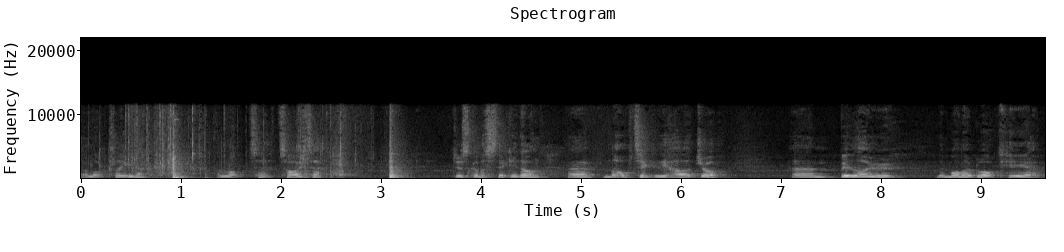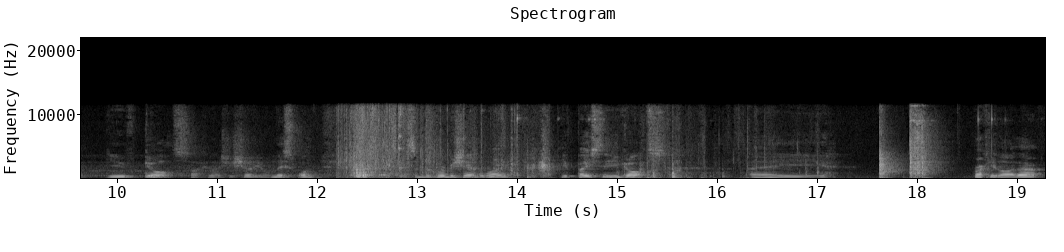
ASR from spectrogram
a lot cleaner, a lot uh, tighter. Just got to stick it on. Um, not a particularly hard job. Um, below the monoblock here you've got, I can actually show you on this one, let's get some of the rubbish out of the way. You've basically got a bracket like that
